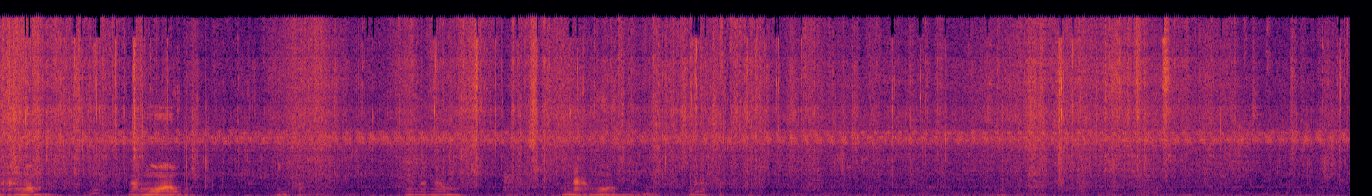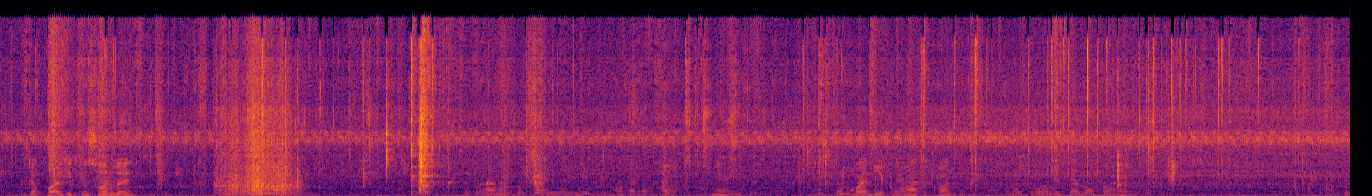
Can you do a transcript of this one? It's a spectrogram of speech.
หนางอมหนางอบ่นี่ครับแมงหนางอม หนางอมเลยเนี่ยเขาจะปล่อยจิตสดๆเลยตัวนั้นมันก็สวยเลยนิดมันจะต้องแต่เนี่ยจะปล่อยดิบในวาแตะกอนไปไม่ช่วยมันจะโรคอะไรคือ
